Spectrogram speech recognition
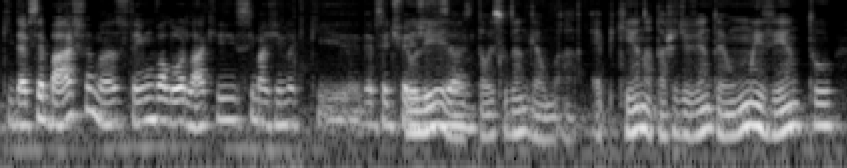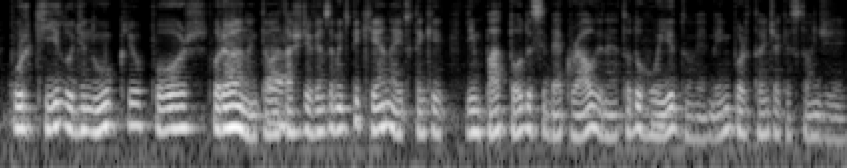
que deve ser baixa, mas tem um valor lá que se imagina que, que deve ser diferente. Eu li, estava estudando que é, uma, é pequena a taxa de evento, é um evento por quilo de núcleo por, por ano, então é. a taxa de eventos é muito pequena, aí tu tem que limpar todo esse background, né, todo o ruído, é bem importante a questão de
